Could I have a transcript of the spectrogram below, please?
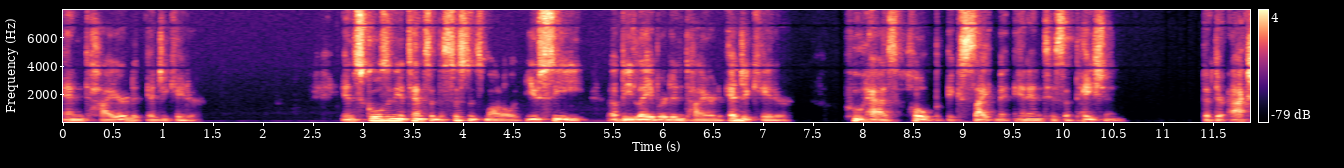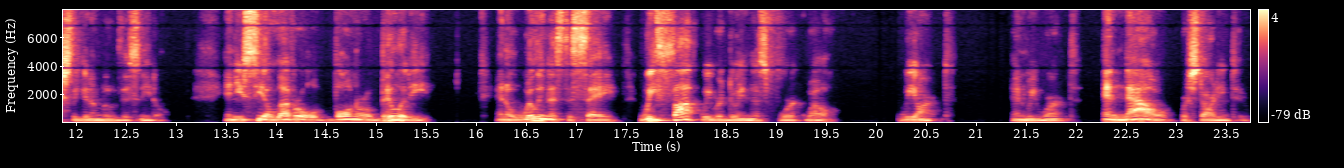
and tired educator. In schools in the intensive assistance model, you see a belabored and tired educator who has hope, excitement, and anticipation that they're actually going to move this needle. And you see a level of vulnerability and a willingness to say, we thought we were doing this work well. We aren't. And we weren't. And now we're starting to.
